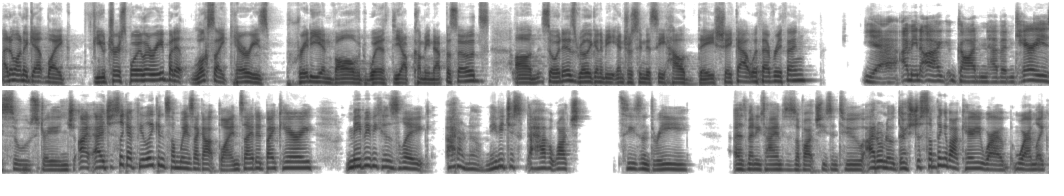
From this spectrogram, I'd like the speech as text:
I don't want to get like future spoilery, but it looks like Kerry's pretty involved with the upcoming episodes. Um, so it is really going to be interesting to see how they shake out with everything. Yeah, I mean, I God in heaven, Kerry is so strange. I, I just like I feel like in some ways I got blindsided by Kerry. Maybe because like I don't know, maybe just I haven't watched season three as many times as I've watched season two. I don't know. There's just something about Kerry where I where I'm like,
